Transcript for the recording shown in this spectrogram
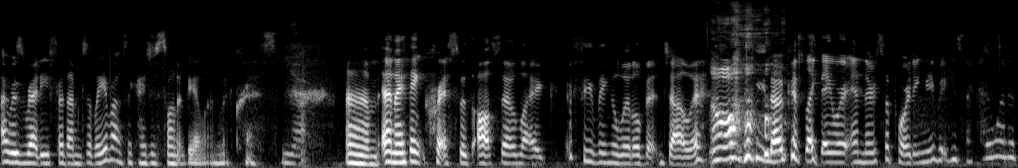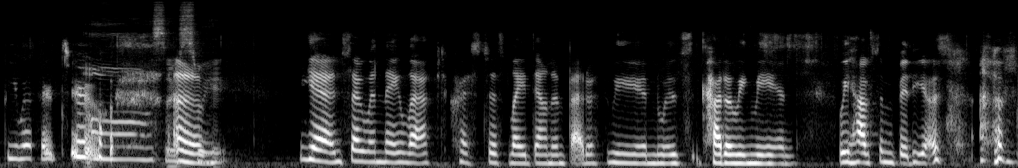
I was ready for them to leave. I was like, I just want to be alone with Chris. Yeah. Um, and I think Chris was also like feeling a little bit jealous, Oh, you know, because like they were in there supporting me, but he's like, I want to be with her too. oh so Um, sweet. Yeah, and so when they left, Chris just laid down in bed with me and was cuddling me, and we have some videos of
